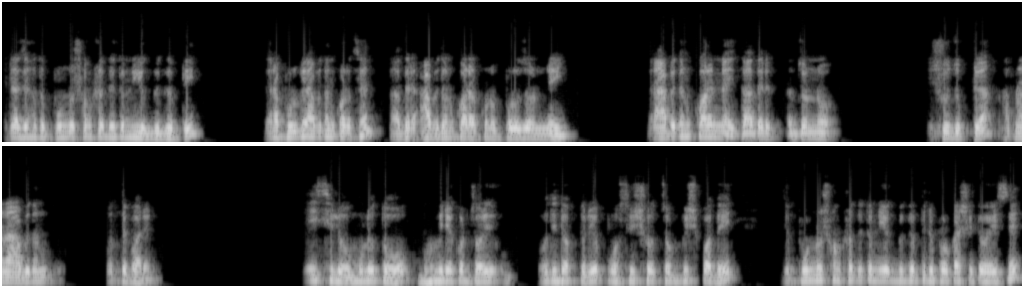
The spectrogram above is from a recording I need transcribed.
এটা যেহেতু পূর্ণ সংশোধিত নিয়োগ বিজ্ঞপ্তি, যারা পূর্বে আবেদন করেছেন, তাদের আবেদন করার কোনো প্রয়োজন নেই। যারা আবেদন করেন নাই, তাদের জন্য এই সুযোগটা আপনারা আবেদন করতে পারেন। এই ছিল মূলত ভূমি রেকর্ড জরি- অধিদপ্তরে পঁচিশশো চব্বিশ পদে যে পূর্ণ সংশোধিত নিয়োগ বিজ্ঞপ্তিটি প্রকাশিত হয়েছে,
